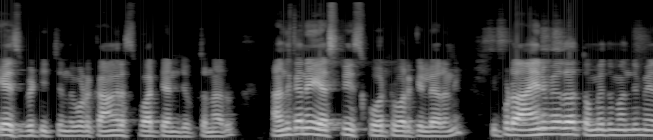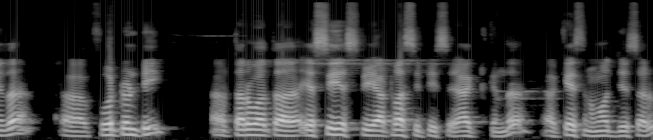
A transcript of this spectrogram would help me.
కేసు పెట్టించింది కూడా కాంగ్రెస్ పార్టీ అని చెప్తున్నారు. అందుకనే ఎస్టీస్ కోర్టు వరకు వెళ్ళారని. ఇప్పుడు ఆయన మీద తొమ్మిది మంది మీద ఫోర్ ట్వంటీ తర్వాత ఎస్సీ ఎస్టీ అట్రాసిటీస్ యాక్ట్ కింద కేసు నమోదు చేశారు.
